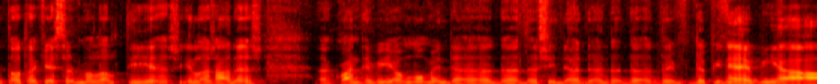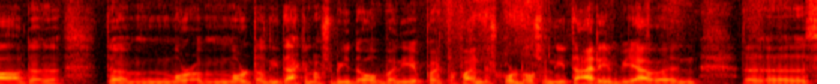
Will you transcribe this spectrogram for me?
totes aquestes malalties i aleshores eh, quan hi havia un moment de, de, de, de, de, de o de, de mor mortalitat que no sabia d'on venia, pues, feien el cordó sanitari, enviaven eh, els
